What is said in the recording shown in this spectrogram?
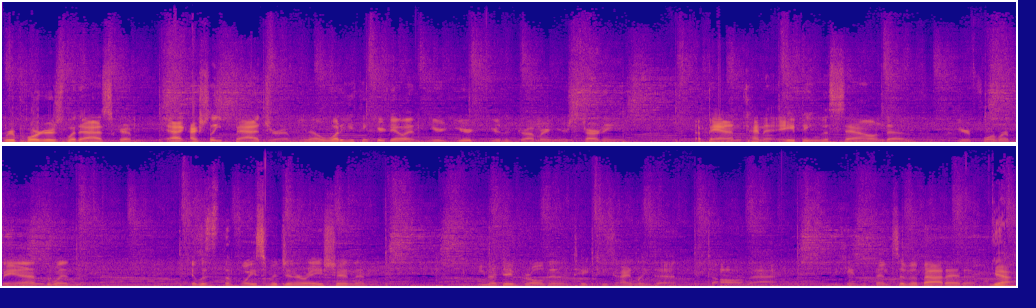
reporters would ask him, actually badger him. You know, what do you think you're doing? You're you're you're the drummer and you're starting a band, kind of aping the sound of your former band when it was the voice of a generation. And you know, Dave Grohl didn't take too kindly to to all of that. He became defensive about it. Yeah,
